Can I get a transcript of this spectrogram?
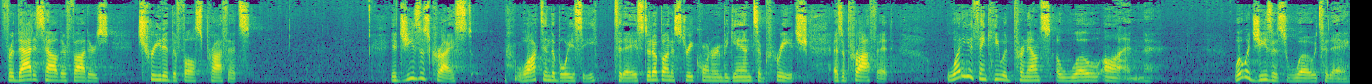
for that is how their fathers treated the false prophets. If Jesus Christ walked into Boise today, stood up on a street corner, and began to preach as a prophet, what do you think he would pronounce a woe on? What would Jesus woe today?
